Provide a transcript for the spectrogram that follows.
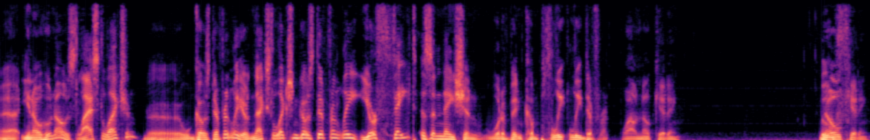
uh, you know who knows? Last election uh, goes differently, or next election goes differently. Your fate as a nation would have been completely different. Wow, no kidding. No Oof. kidding.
